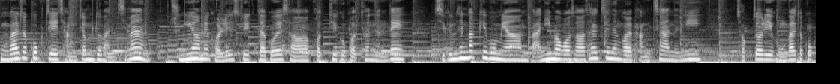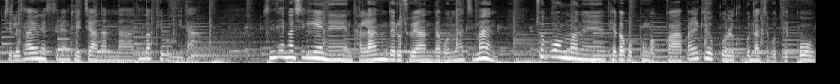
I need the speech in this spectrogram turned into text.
공갈적 꼭지의 장점도 많지만 중이염에 걸릴 수 있다고 해서 버티고 버텼는데 지금 생각해보면 많이 먹어서 살찌는 걸 방치하느니 적절히 공갈적 꼭지를 사용했으면 되지 않았나 생각해봅니다. 신생아 시기에는 달라는 대로 줘야 한다고는 하지만 초보 엄마는 배가 고픈 것과 빨기 욕구를 구분하지 못했고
